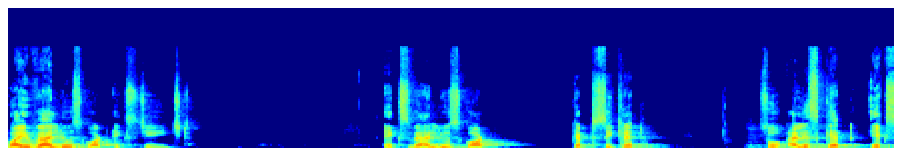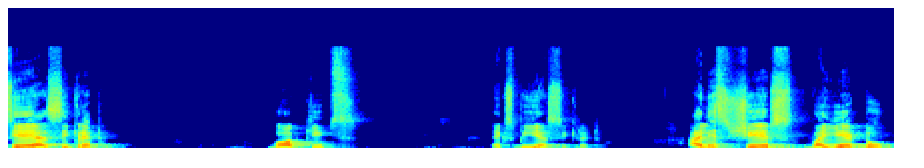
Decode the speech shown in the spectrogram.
Y values got exchanged. X values got kept secret. So Alice kept XA as secret, Bob keeps XB as secret. Alice shares YA to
